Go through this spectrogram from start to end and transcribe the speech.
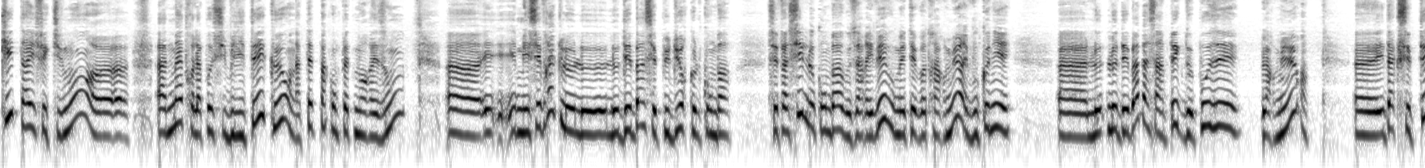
quitte à effectivement admettre la possibilité qu'on n'a peut-être pas complètement raison. Euh, mais c'est vrai que le, débat, c'est plus dur que le combat. C'est facile le combat, vous arrivez, vous mettez votre armure et vous cognez. Le, débat, bah, ça implique de poser l'armure, euh, et d'accepter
